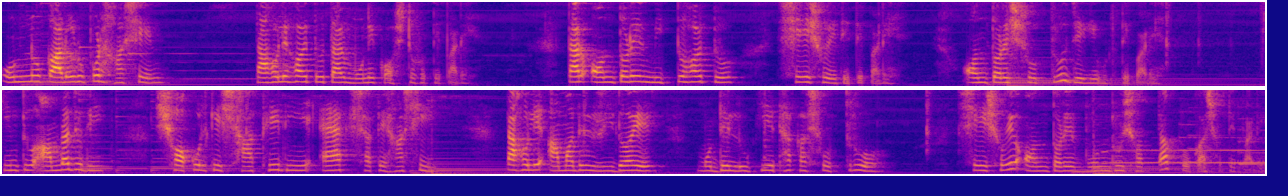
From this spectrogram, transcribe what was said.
অন্য কারোর উপর হাসেন, তাহলে হয়তো তার মনে কষ্ট হতে পারে। তার অন্তরের মৃত্যু হয়তো শেষ হয়ে যেতে পারে। অন্তরের শত্রু জেগে উঠতে পারে। কিন্তু আমরা যদি সকলকে সাথে নিয়ে একসাথে হাসি, তাহলে আমাদের হৃদয়ের মধ্যে লুকিয়ে থাকা শত্রুও শেষ হয়ে অন্তরের বন্ধু সত্তা প্রকাশ হতে পারে।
